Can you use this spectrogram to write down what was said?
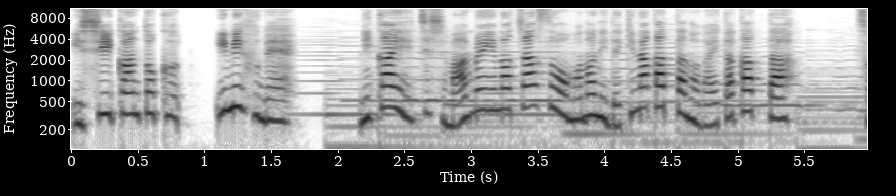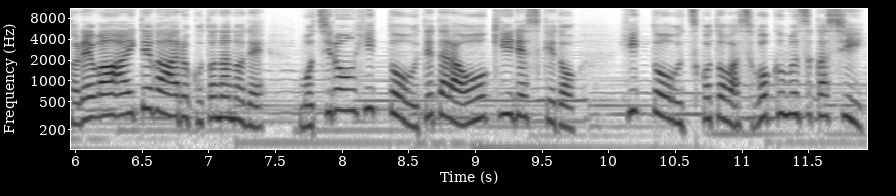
石井監督、意味不明。2回1死満塁のチャンスをものにできなかったのが痛かった。それは相手があることなので、もちろんヒットを打てたら大きいですけど、ヒットを打つことはすごく難しい。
